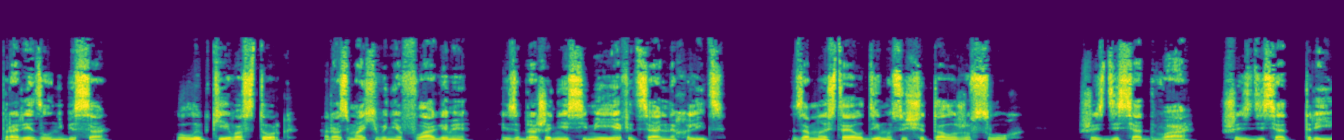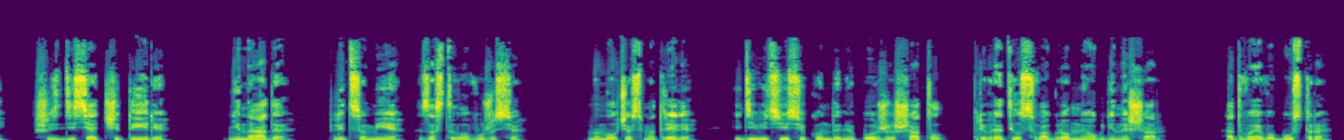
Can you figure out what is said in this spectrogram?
прорезал небеса. Улыбки и восторг, размахивание флагами, изображение семей и официальных лиц, за мной стоял Димас и считал уже вслух. «Шестьдесят два, шестьдесят три, шестьдесят четыре. Не надо!» Лицо Мия застыло в ужасе. Мы молча смотрели, и девятью секундами позже шаттл превратился в огромный огненный шар, а два его бустера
